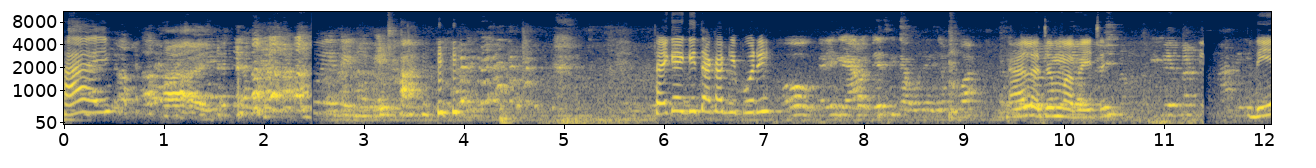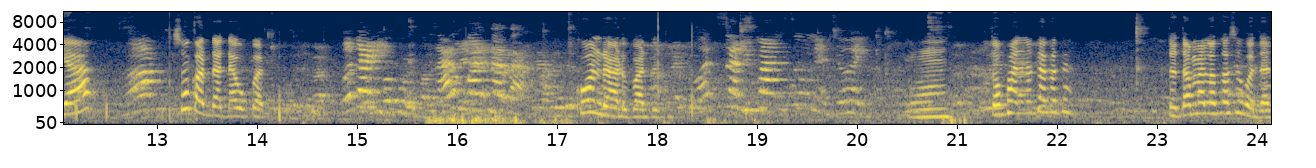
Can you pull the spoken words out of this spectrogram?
હાય થઈ ગઈ ગીતા કાકી પૂરી? હાલો જમવા ભાઈ છે દિયા શું કરતા હતા ઉપર? કોણ રાડું પાડતું હતું? હમ તોફાન નતા કરતા? તો તમે લોકો શું કરતા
